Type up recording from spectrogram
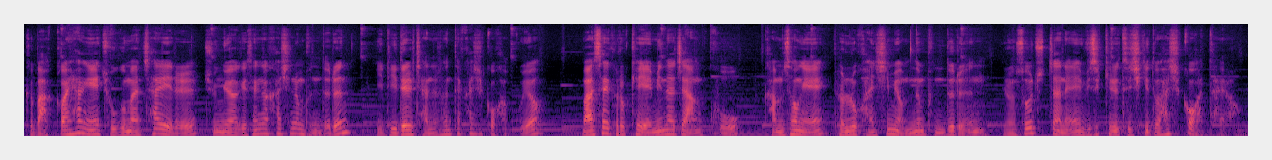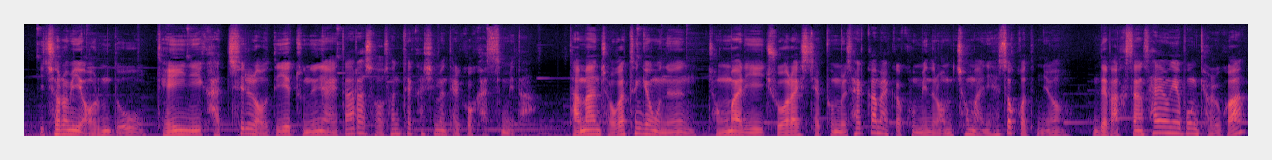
그 맛과 향의 조그만 차이를 중요하게 생각하시는 분들은 이 리델 잔을 선택하실 것 같고요. 맛에 그렇게 예민하지 않고 감성에 별로 관심이 없는 분들은 이런 소주잔에 위스키를 드시기도 하실 것 같아요. 이처럼 이 얼음도 개인이 가치를 어디에 두느냐에 따라서 선택하시면 될 것 같습니다. 다만 저 같은 경우는 정말 이 주어라이스 제품을 살까 말까 고민을 엄청 많이 했었거든요. 근데 막상 사용해 본 결과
